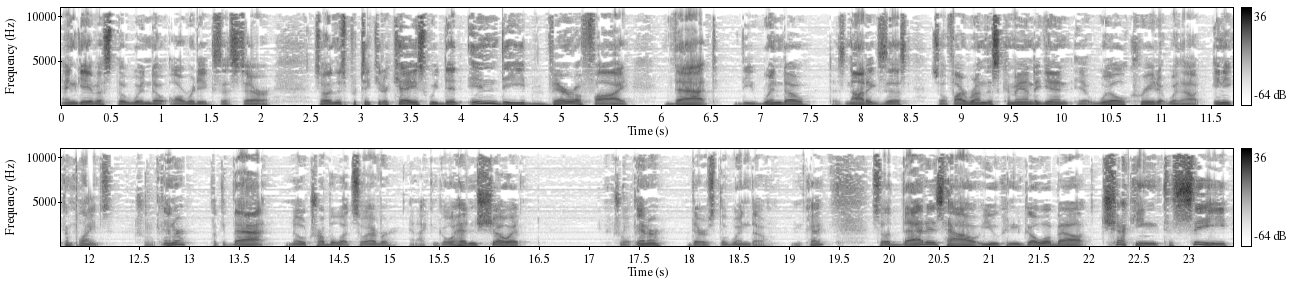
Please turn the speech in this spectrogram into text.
and gave us the window already exists error. So in this particular case, we did indeed verify that the window does not exist. So if I run this command again, it will create it without any complaints. Control enter. Look at that. No trouble whatsoever. And I can go ahead and show it. Control enter. There's the window. Okay. So that is how you can go about checking to see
